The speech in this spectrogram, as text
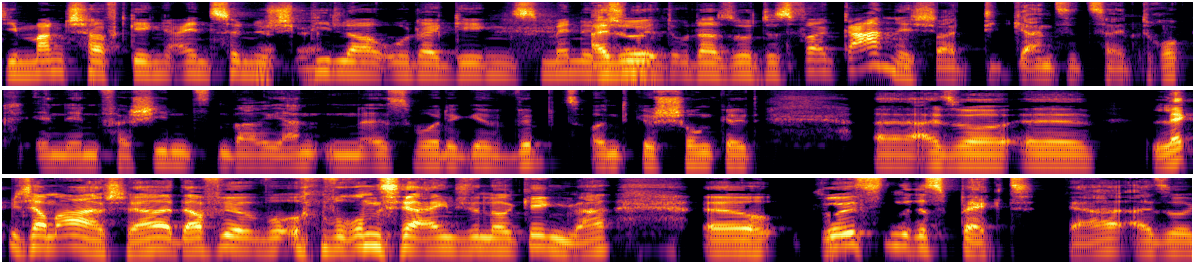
die Mannschaft, gegen einzelne ja, Spieler ja. oder gegen das Management also, oder so. Das war gar nicht. War die ganze Zeit Druck in den verschiedensten Varianten. Es wurde gewippt und geschunkelt. Äh, also äh, leck mich am Arsch, ja, dafür, wo, worum es ja eigentlich noch ging, ja. Äh, größten Respekt, ja, also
